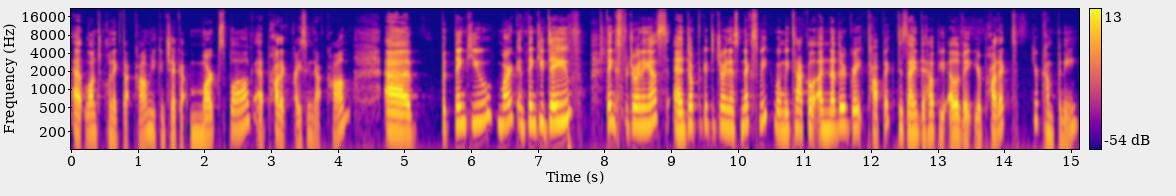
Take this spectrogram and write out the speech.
at launchclinic.com. You can check out Mark's blog at productpricing.com. Uh, but thank you, Mark, and thank you, Dave. Thanks for joining us. And don't forget to join us next week when we tackle another great topic designed to help you elevate your product, your company,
